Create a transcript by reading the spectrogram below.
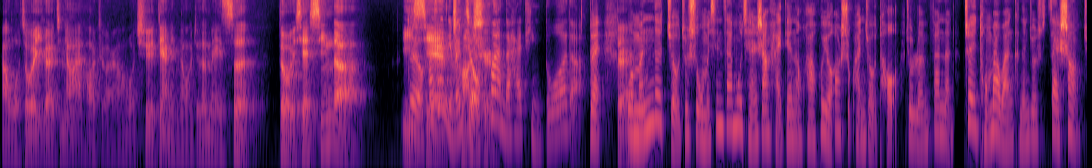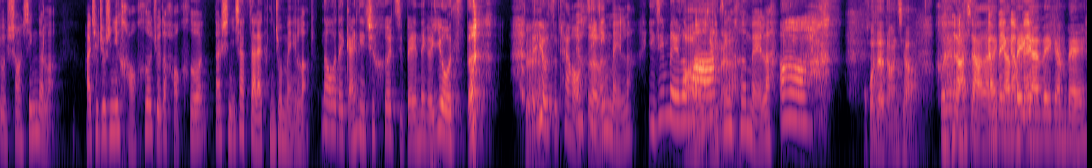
然后我作为一个精酿爱好者，然后我去店里面，我觉得每次。都有一些新的对，我发现你们酒换的还挺多的。对，我们的酒就是我们现在目前上海店的话，会有二十款酒头，就轮番的。这一桶卖完，可能就是再上就上新的了。而且就是你好喝，觉得好喝，但是你下次再来可能就没了。那我得赶紧去喝几杯那个柚子的，柚子太好喝了。已经没了，已经没了吗？已经喝没了啊！活在当下，活在当下，来干杯，干杯，干杯！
